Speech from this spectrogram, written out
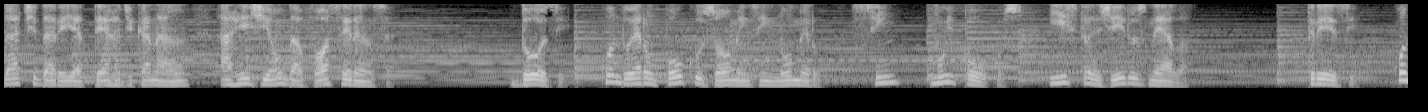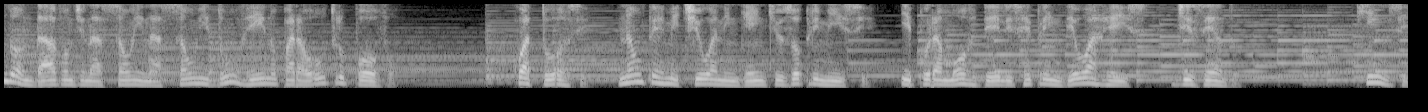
Já te darei a terra de Canaã, a região da vossa herança. 12 quando eram poucos homens em número, sim, muito poucos, e estrangeiros nela. 13. Quando andavam de nação em nação e de um reino para outro povo. 14. Não permitiu a ninguém que os oprimisse, e por amor deles repreendeu a reis, dizendo: 15.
